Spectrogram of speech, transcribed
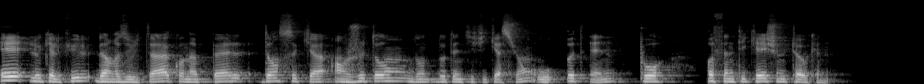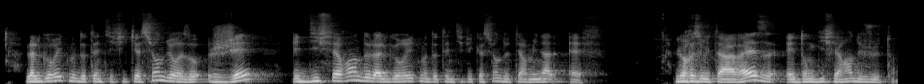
et le calcul d'un résultat qu'on appelle dans ce cas un jeton d'authentification ou AUTN pour Authentication Token. L'algorithme d'authentification du réseau G est différent de l'algorithme d'authentification du terminal F. Le résultat ARES est donc différent du jeton.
